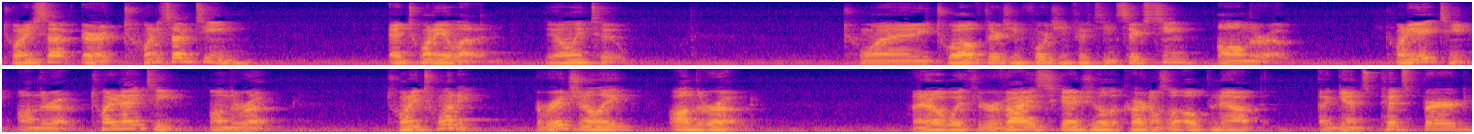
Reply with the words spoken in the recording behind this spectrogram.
27, or 2017 and 2011, the only two. 2012, 13, 14, 15, 16, all on the road. 2018, on the road. 2019, on the road. 2020, originally on the road. I know with the revised schedule, the Cardinals will open up against Pittsburgh,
